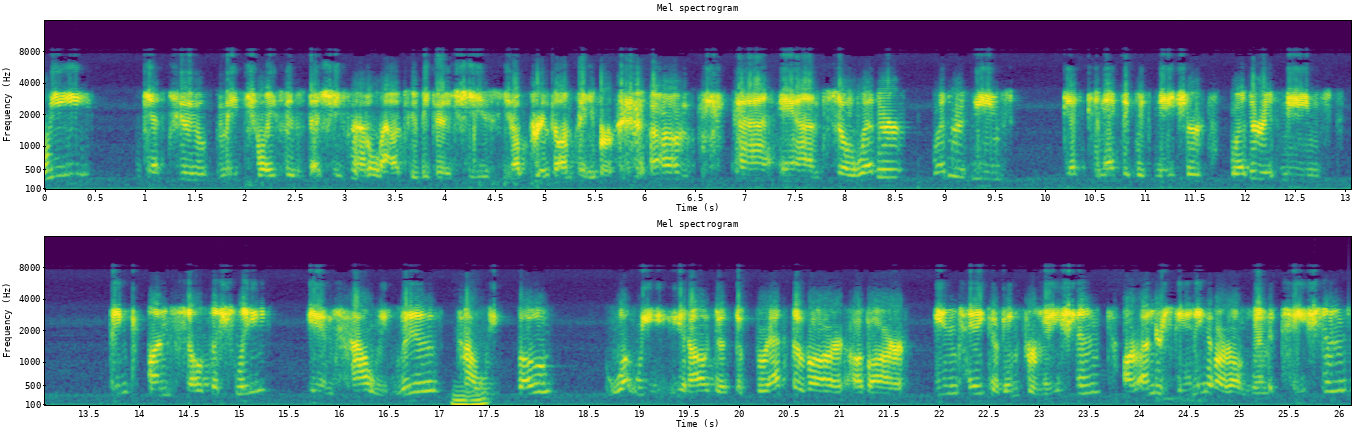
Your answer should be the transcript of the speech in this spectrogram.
we get to make choices that she's not allowed to because she's you know print on paper. Um, uh, and so whether whether it means get connected with nature, whether it means think unselfishly in how we live, mm-hmm. how we vote, what we, you know, the, the breadth of our of our intake of information, our understanding of our own limitations,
